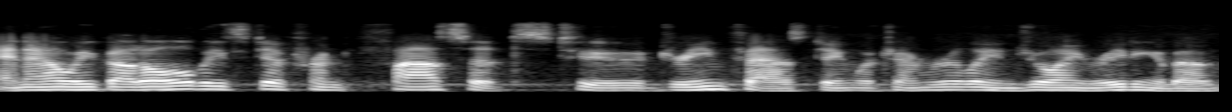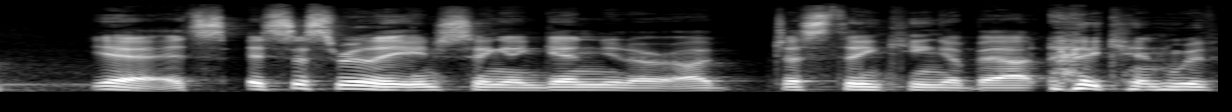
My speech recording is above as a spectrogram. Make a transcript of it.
And now we've got all these different facets to dream fasting, which I'm really enjoying reading about. yeah, it's it's just really interesting. Again, you know, I'm just thinking about again with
